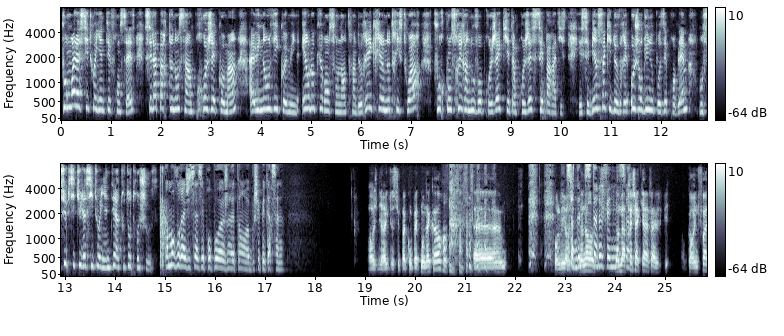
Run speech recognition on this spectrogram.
Pour moi, la citoyenneté française, c'est l'appartenance à un projet commun, à une envie commune. Et en l'occurrence, on est en train de réécrire notre histoire pour construire un nouveau projet qui est un projet séparatiste. Et c'est bien ça qui devrait aujourd'hui nous poser problème. On substitue la citoyenneté à toute autre chose. Comment vous réagissez à ces propos, euh, Jonathan Boucher-Peterson Oh, je dirais que je ne suis pas complètement d'accord. euh, pour non, non, non, mais après chacun, encore une fois,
